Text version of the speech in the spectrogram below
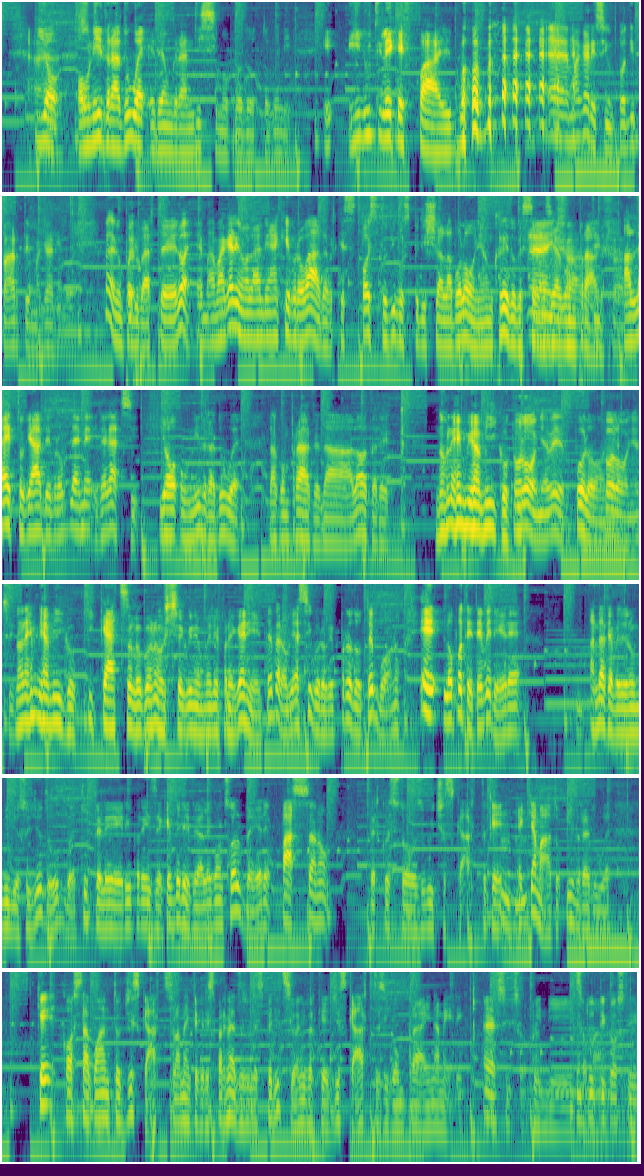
io ho un Hydra 2 ed è un grandissimo prodotto. Quindi è inutile che fai, Bob. Eh, magari sì, un po' di parte, magari lo è. Magari un po' di parte lo è, eh, ma magari non l'ha neanche provata perché poi sto tipo spedisce alla Polonia, non credo che se la Eh, sia infatti, comprata. infatti. Ha letto che ha dei problemi, ragazzi, io ho un Hydra 2, la comprate da Lotarek, non è mio amico. chi- Polonia, vero? Polonia. Polonia, sì. Non è mio amico, chi cazzo lo conosce, quindi non me ne frega niente, però vi assicuro che il prodotto è buono e lo potete vedere. Andate a vedere un video su YouTube, tutte le riprese che vedete dalle console vere passano per questo Switch SCART che Mhm. è chiamato Hydra 2 che costa quanto G-SCART, solamente che risparmiate sulle spedizioni perché G-SCART si compra in America. Eh sì, insomma. Quindi, insomma, tutti i costi...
